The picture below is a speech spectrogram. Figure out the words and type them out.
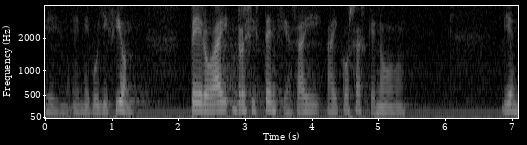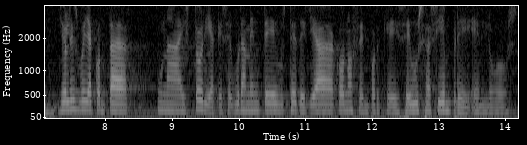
en, en ebullición pero hay resistencias, hay, hay cosas que no... Bien, yo les voy a contar una historia que seguramente ustedes ya conocen porque se usa siempre en los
